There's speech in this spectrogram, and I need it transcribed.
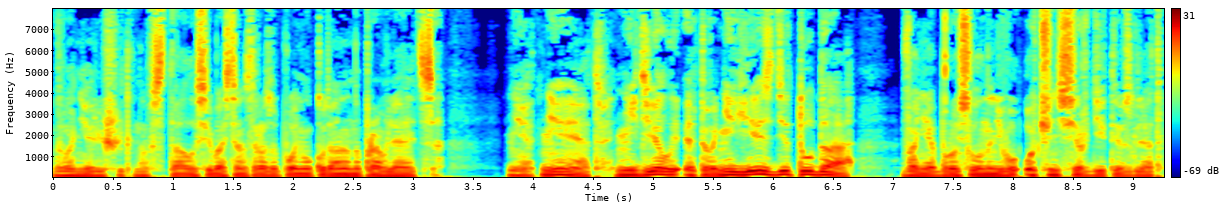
Ваня решительно встала, Себастьян сразу понял, куда она направляется. «Нет, нет, не делай этого, не езди туда!» Ваня бросила на него очень сердитый взгляд.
